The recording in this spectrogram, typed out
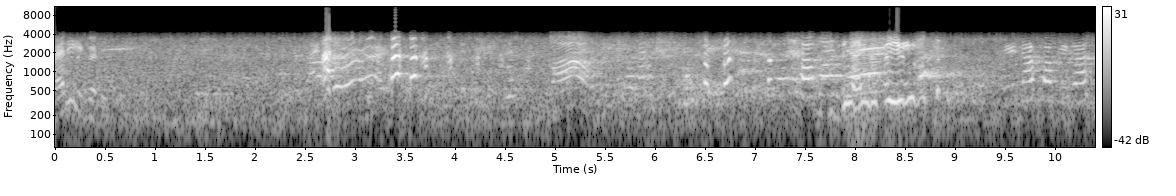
very good. wow. Come on. Behind the scenes. Enough of Vegas,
